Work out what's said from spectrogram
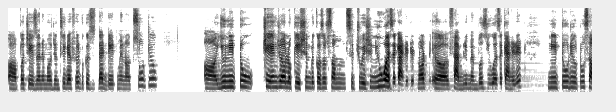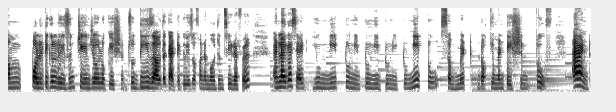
uh, purchase an emergency deferral because that date may not suit you uh, you need to change your location because of some situation. You as a candidate not uh, family members you as a candidate need to due to some political reason change your location. So these are the categories of an emergency deferral and like i said you need to need to need to need to need to submit documentation proof. And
